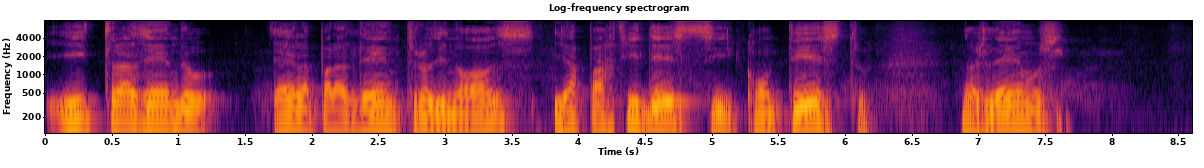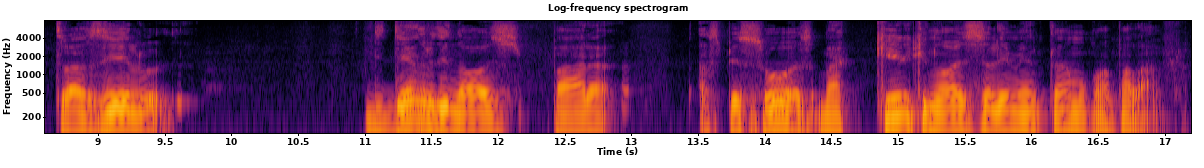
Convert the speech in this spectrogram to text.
e trazendo ela para dentro de nós, e a partir desse contexto, nós lemos trazê-lo de dentro de nós para as pessoas, aquilo que nós alimentamos com a palavra.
